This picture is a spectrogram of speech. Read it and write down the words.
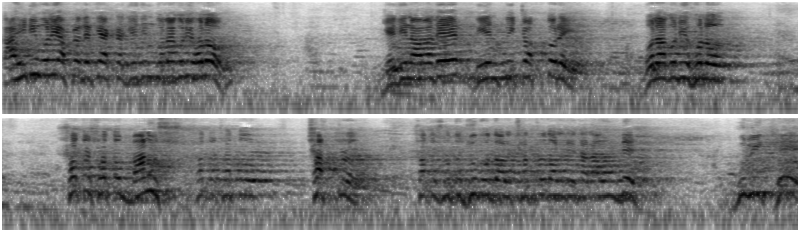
কাহিনী বলি আপনাদেরকে একটা যেদিন গোলাগুলি হলো যেদিন আমাদের বিএনপি চত্বরে গোলাগুলি হলো শত শত মানুষ শত শত ছাত্র শত শত যুব দল ছাত্র দল নেতারা উঠলেন গুলি খেয়ে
